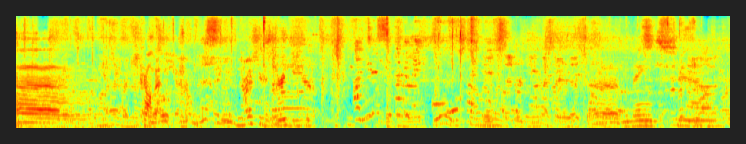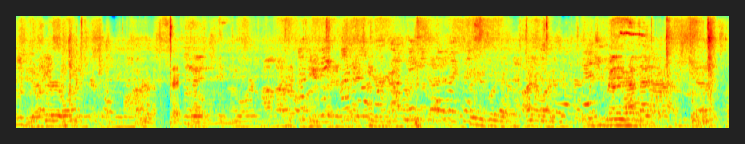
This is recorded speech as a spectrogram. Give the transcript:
Uh, combat. Three. I'm gonna see if I can make gold like this. Uh, main two. Uh, effect. Would you rather have that? Oh,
